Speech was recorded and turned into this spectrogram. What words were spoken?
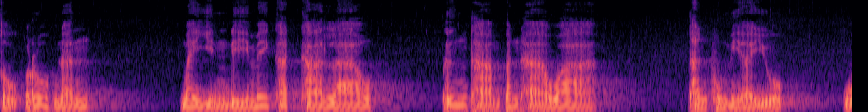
ษุรูปนั้น ไม่ยินดีไม่คัดค้านแล้ว พึงถามปัญหาว่า ท่านผู้มีอายุ โว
